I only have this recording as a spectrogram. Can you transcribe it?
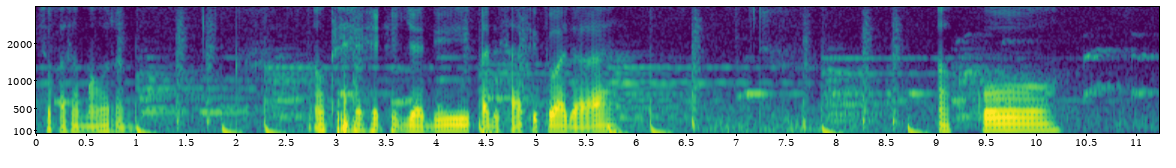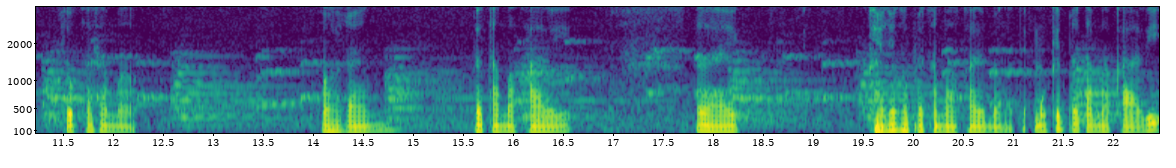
suka sama orang. Oke okay, jadi pada saat itu adalah aku suka sama orang pertama kali. Like kayaknya nggak pertama kali banget ya. Mungkin pertama kali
